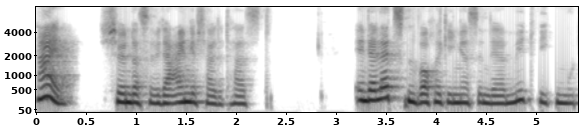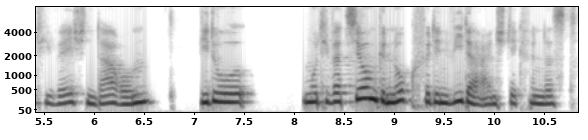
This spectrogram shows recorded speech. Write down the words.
Hi, schön, dass du wieder eingeschaltet hast. In der letzten Woche ging es in der Midweek Motivation darum, wie du Motivation genug für den Wiedereinstieg findest.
